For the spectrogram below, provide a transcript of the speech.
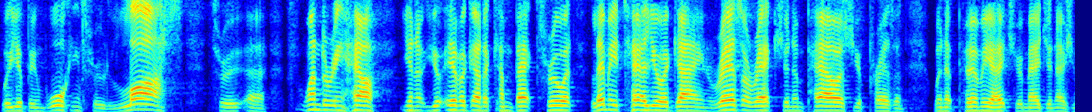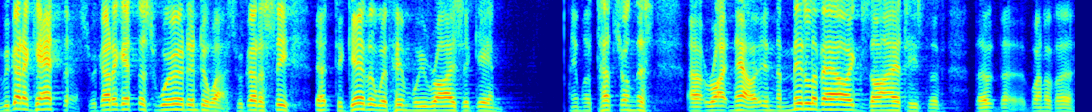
where you've been walking through loss, through uh, wondering how you know you're ever going to come back through it. Let me tell you again: resurrection empowers your present when it permeates your imagination. We've got to get this. We've got to get this word into us. We've got to see that together with Him we rise again. And we'll touch on this uh, right now. In the middle of our anxieties, the, the, the, one of the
